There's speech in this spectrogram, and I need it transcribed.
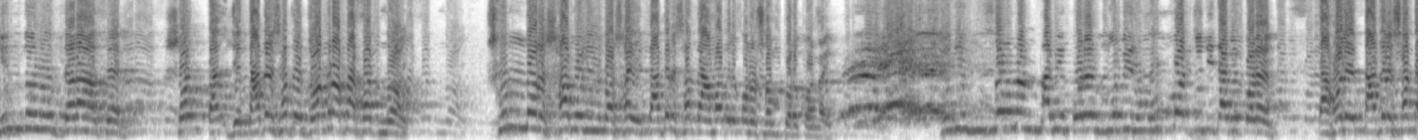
হিন্দু লোক যারা আছেন যে তাদের সাথে ঝগড়া ফাসাদ নয়, সুন্দর সাবলীল ভাষায় তাদের সাথে আমাদের কোনো সম্পর্ক নাই। যদি মুসলমান দাবি করেন, নবীর উম্মত যদি দাবি করেন, তাহলে তাদের সাথে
